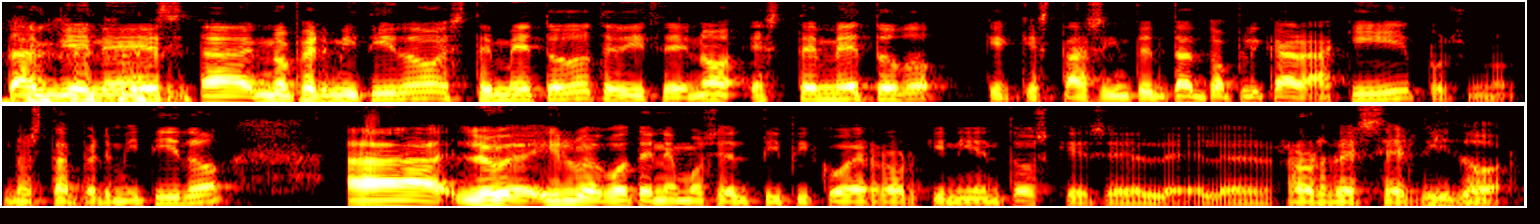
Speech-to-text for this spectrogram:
también es eh, no permitido. Este método te dice, no, este método que, estás intentando aplicar aquí, pues no, está permitido. Ah, y luego tenemos el típico error 500, que es el, error de servidor.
